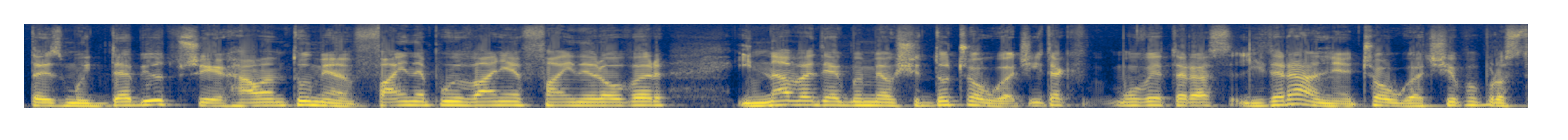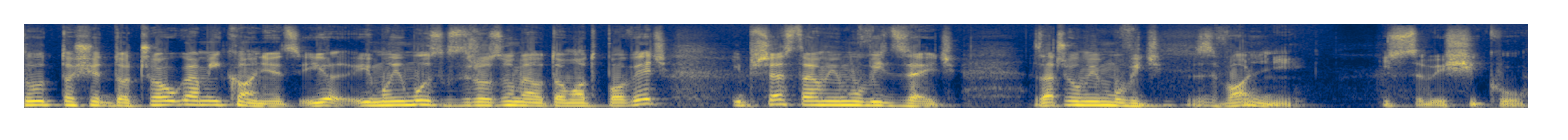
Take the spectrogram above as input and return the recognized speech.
To jest mój debiut, przyjechałem tu, miałem fajne pływanie, fajny rower i nawet jakbym miał się doczołgać, i tak mówię teraz literalnie, czołgać się po prostu, to się doczołgam i koniec. I, i mój mózg zrozumiał tą odpowiedź i przestał mi mówić zejdź. Zaczął mi mówić zwolnij, idź sobie siku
